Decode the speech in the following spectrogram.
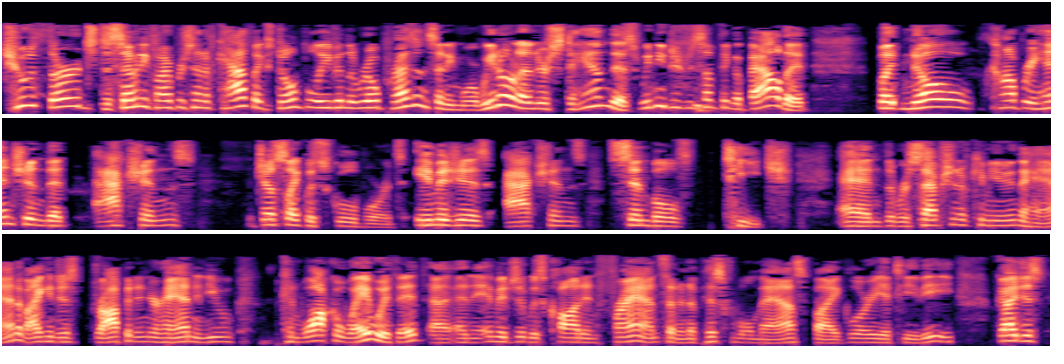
two thirds to 75% of Catholics don't believe in the real presence anymore. We don't understand this. We need to do something about it. But no comprehension that actions, just like with school boards, images, actions, symbols teach and the reception of communion in the hand, if I can just drop it in your hand and you can walk away with it, uh, an image that was caught in France at an Episcopal Mass by Gloria TV, guy just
